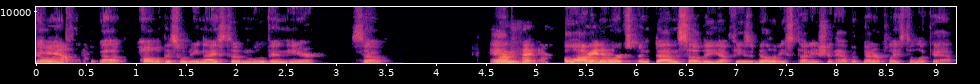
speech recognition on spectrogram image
go yeah. and think about, oh, this would be nice to move in here. So, and perfect. A lot Great. of the work's been done, so the uh, feasibility study should have a better place to look at.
